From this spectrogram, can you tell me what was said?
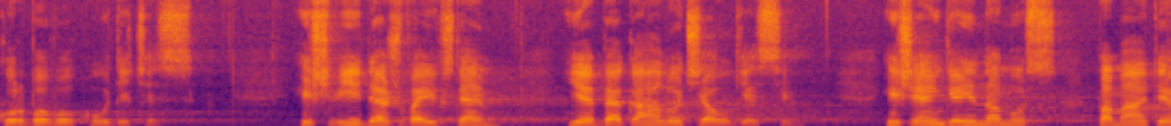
kur buvo kūdikis. Išvykę žvaigždę, jie be galo džiaugiasi. Įžengė į namus, pamatė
